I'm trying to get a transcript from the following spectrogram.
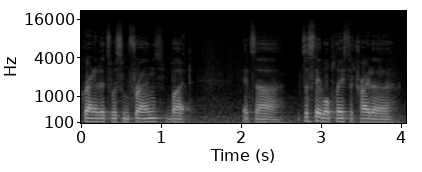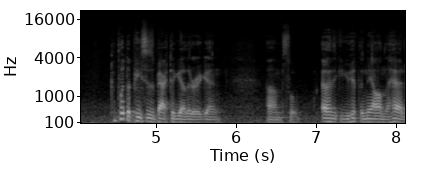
Granted, it's with some friends, but it's a it's a stable place to try to to put the pieces back together again. Um, so I think you hit the nail on the head.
